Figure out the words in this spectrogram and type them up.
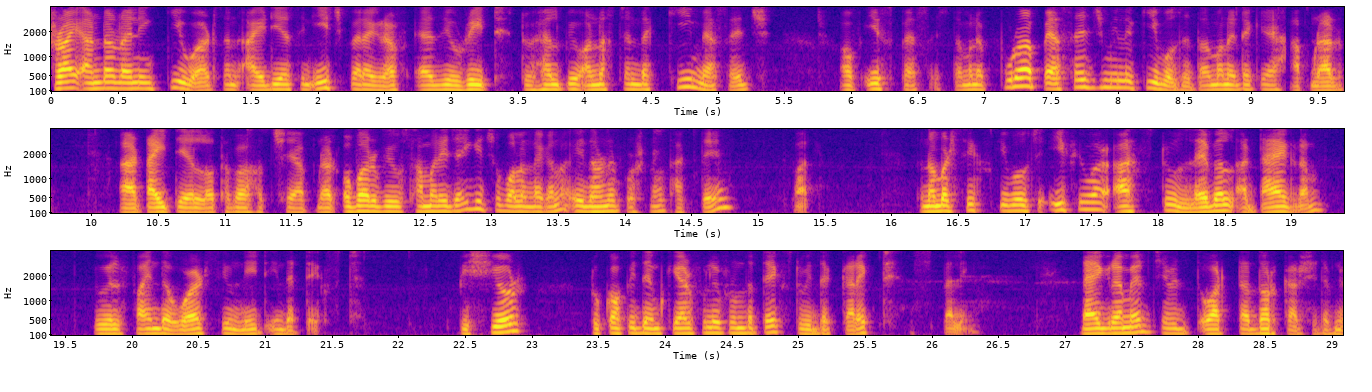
Try underlining keywords and ideas in each paragraph as you read to help you understand the key message of each passage. তার মানে পুরো প্যাসেজ মিলে কি বলছে তার মানে এটাকে আপনার টাইটেল অথবা হচ্ছে আপনার ওভারভিউ সামারি যাই কিছু বলেন না কেন এই ধরনের প্রশ্ন থাকতে পারে তো নাম্বার সিক্স কি বলছে if you are ask to লেভেল a diagram you will find the words you need in the text be sure to copy them carefully from the text with the correct spelling ডায়াগ্রামের যে ওয়ার্ডটা দরকার সেটা আপনি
